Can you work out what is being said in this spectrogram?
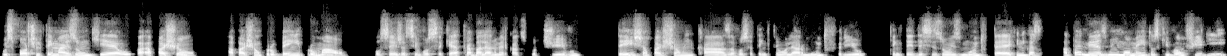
o esporte ele tem mais um que é a paixão, a paixão para o bem e para o mal. Ou seja, se você quer trabalhar no mercado esportivo, deixe a paixão em casa. Você tem que ter um olhar muito frio, tem que ter decisões muito técnicas, até mesmo em momentos que vão ferir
